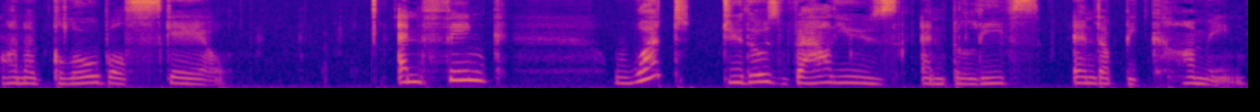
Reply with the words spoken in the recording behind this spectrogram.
on a global scale and think what do those values and beliefs end up becoming?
